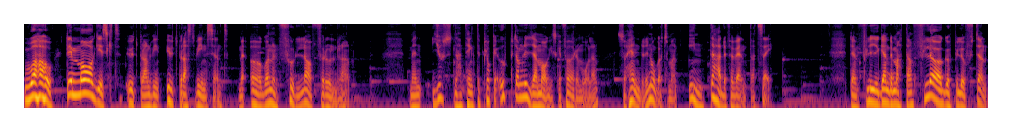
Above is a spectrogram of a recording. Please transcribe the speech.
Wow, det är magiskt! utbrast Vincent med ögonen fulla av förundran. Men just när han tänkte plocka upp de nya magiska föremålen så hände det något som han inte hade förväntat sig. Den flygande mattan flög upp i luften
